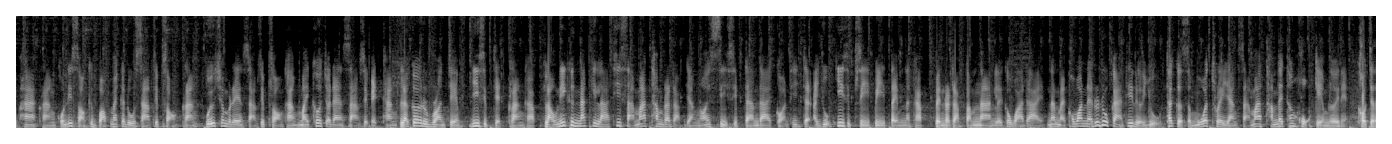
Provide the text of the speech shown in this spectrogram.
35 ครั้ง คนที่ 2 คือบ๊อบแมกกาดู 32 ครั้งวิลชัมเบรน32 ครั้งไมเคิลจอร์แดน 31 ครั้ง แล้วก็รูบรอนเจมส์ 27 ครั้งครับเหล่านี้คือนักกีฬาที่สามารถทำระดับอย่างน้อย 40 แต้มได้ก่อนที่จะอายุ 24 ปีเต็มนะครับ เป็นระดับตำนานเลยก็ว่าได้ นั่นหมายความว่าในฤดูกาลที่เหลืออยู่ ถ้าเกิดสมมุติว่าเทรยังสามารถทำได้ทั้ง 6 เกมเลยเนี่ย เขาจะ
